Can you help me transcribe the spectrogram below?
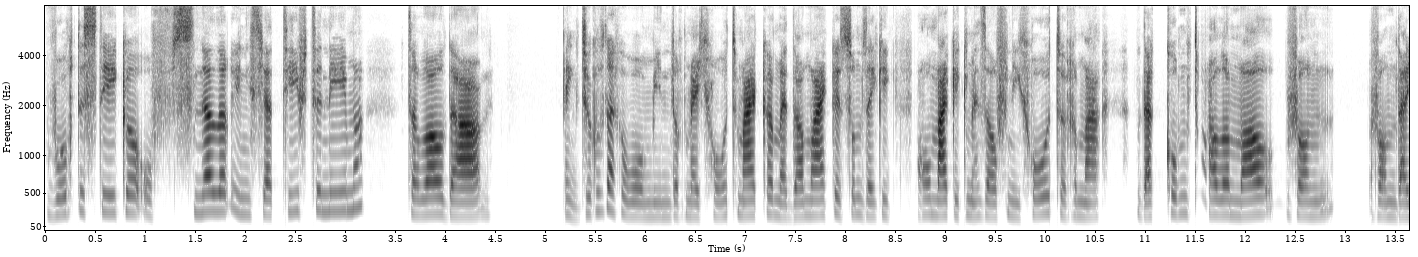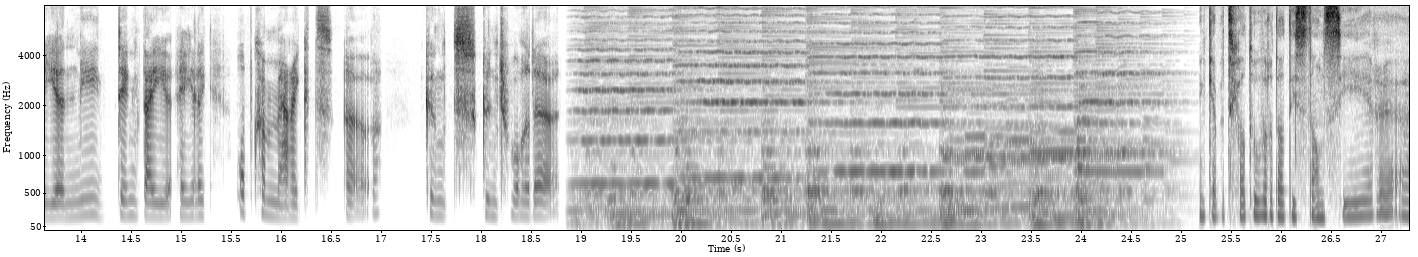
voor te steken of sneller initiatief te nemen. Terwijl dat, ik durf dat gewoon minder, mij groot maken, mij dat maken. Soms denk ik, waarom maak ik mezelf niet groter? Maar dat komt allemaal van, van dat je niet denkt dat je eigenlijk opgemerkt eh, kunt, kunt worden. Heb het gehad over dat distancieren, eh,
